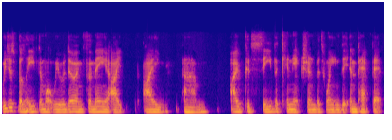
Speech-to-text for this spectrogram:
we just believed in what we were doing. For me, I I um, I could see the connection between the impact that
